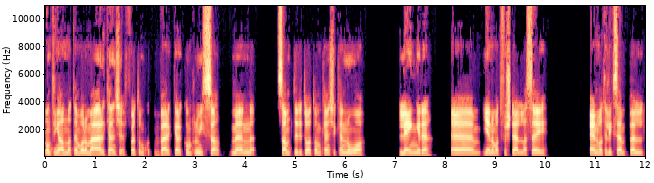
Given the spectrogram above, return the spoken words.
någonting annat än vad de är kanske för att de verkar kompromissa men samtidigt då att de kanske kan nå längre eh, genom att förställa sig än vad till exempel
